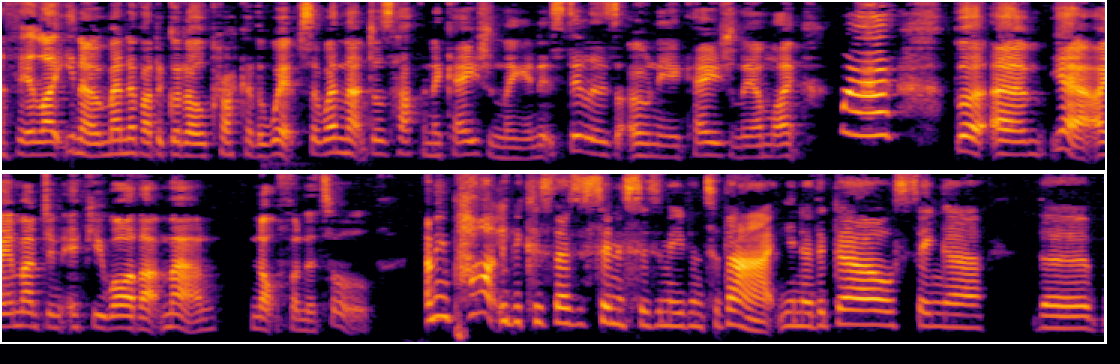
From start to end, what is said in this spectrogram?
I feel like, you know, men have had a good old crack of the whip. So when that does happen occasionally, and it still is only occasionally, I'm like, Wah! but um, yeah, I imagine if you are that man, not fun at all. I mean, partly because there's a cynicism even to that. You know, the girl singer, the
